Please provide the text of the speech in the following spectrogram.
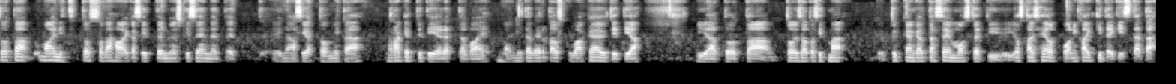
tota, mainitsit tuossa vähän aika sitten myöskin sen, että, että ei ne asiat ole mitään rakettitiedettä vai, vai mitä vertauskuvaa käytit. Ja, ja tota, toisaalta sitten mä tykkään käyttää semmoista, että jos taisi helppoa, niin kaikki tekisi tätä.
